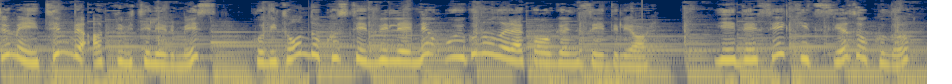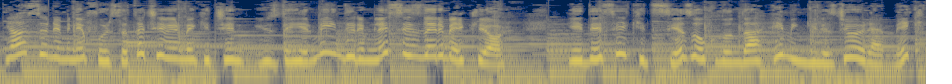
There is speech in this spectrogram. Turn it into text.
Tüm eğitim ve aktivitelerimiz COVID-19 tedbirlerine uygun olarak organize ediliyor. YDS Kids Yaz Okulu, yaz dönemini fırsata çevirmek için %20 indirimle sizleri bekliyor. YDS Kids Yaz Okulu'nda hem İngilizce öğrenmek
